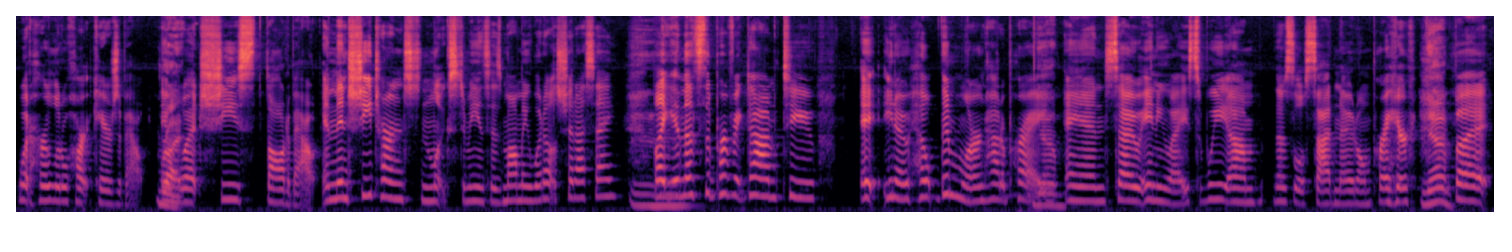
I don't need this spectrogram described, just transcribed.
what her little heart cares about and Right. what she's thought about. And then she turns and looks to me and says, Mommy, what else should I say? Mm-hmm. Like, and that's the perfect time to. It, you know, help them learn how to pray, Yeah. and so, anyways, we um, there's a little side note on prayer. Yeah. But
